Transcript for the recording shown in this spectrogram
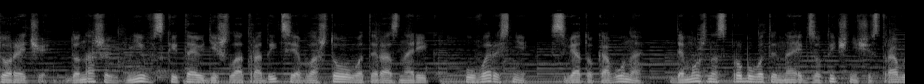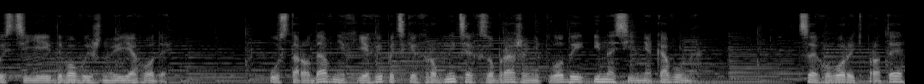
До речі, до наших днів з Китаю дійшла традиція влаштовувати раз на рік, у вересні, свято кавуна, де можна спробувати найекзотичніші страви з цієї дивовижної ягоди. У стародавніх єгипетських гробницях зображені плоди і насіння кавуна. Це говорить про те,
